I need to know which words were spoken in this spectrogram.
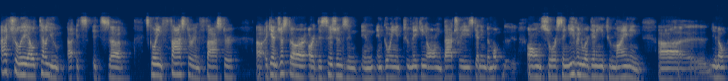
Actually, I'll tell you, uh, it's it's uh, it's going faster and faster uh, again, just our, our decisions in, in, in going into making our own batteries, getting the mo- our own sourcing, even we're getting into mining. Uh, you know,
